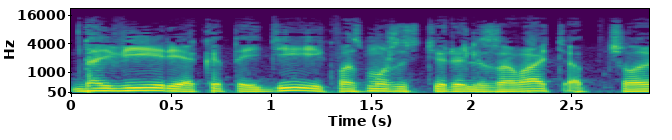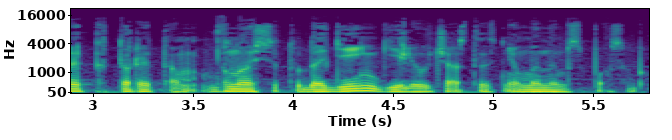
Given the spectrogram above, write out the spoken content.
доверие к этой идее и к возможности реализовать от человека, который там вносит туда деньги или участвует в нем иным способом.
